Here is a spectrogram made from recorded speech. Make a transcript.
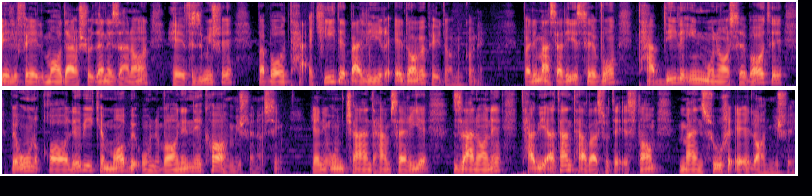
بالفعل مادر شدن زنان حفظ میشه و با تأکید بلیغ ادامه پیدا می‌کنه ولی مسئله سوم تبدیل این مناسبات به اون قالبی که ما به عنوان نکاح می‌شناسیم. یعنی اون چند همسری زنانه طبیعتا توسط اسلام منسوخ اعلان میشه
